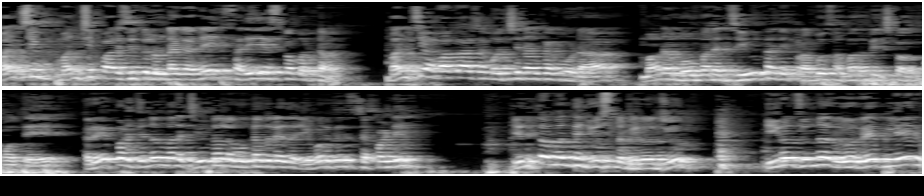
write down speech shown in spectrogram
మంచి మంచి పరిస్థితులు ఉండగానే సరి చేసుకోమంటాం. మంచి అవకాశం వచ్చినాక కూడా మనము మన జీవితాన్ని ప్రభు సమర్పించుకోకపోతే రేపటి దినం మన జీవితంలో ఉండదు లేదా? ఎవరు తెలుసు చెప్పండి? ఎంతో మందిని చూస్తున్నాం ఈరోజు. ఈ ఉన్నారు రేపు లేరు.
